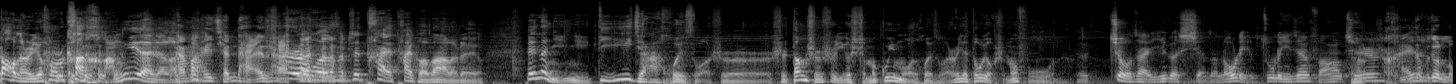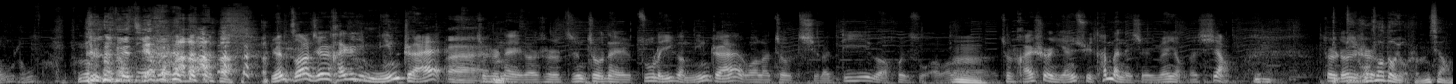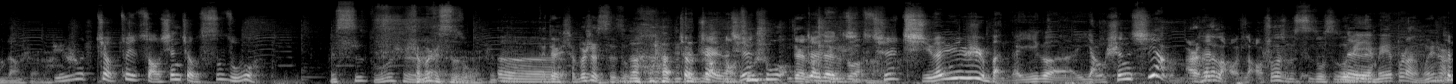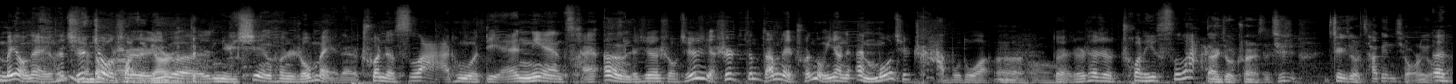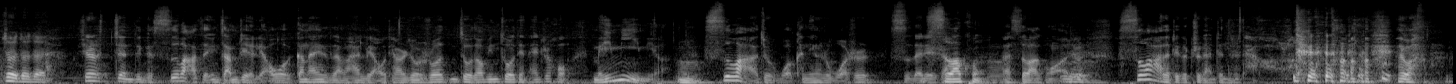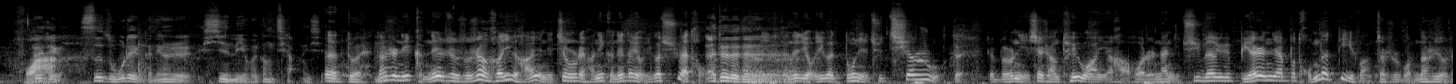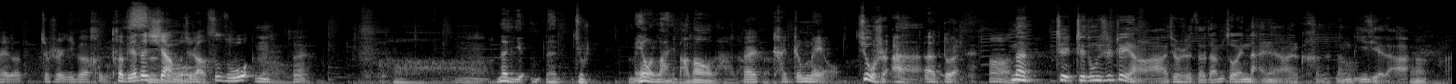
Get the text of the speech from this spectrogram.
到那儿以后是看行业去了。还挖一前台才是啊，我操，这太太可怕了，这个。哎，那你你第一家会所是是当时是一个什么规模的会所，而且都有什么服务呢？就在一个写字楼里租了一间房，其实还是那不就楼楼房，就一个结合。原则上其实还是一民宅，哎就是那个是就就那个租了一个民宅，完了就起了第一个会所，完了就是还是延续他们那些原有的项目，就是等比如说都有什么项目？当时比如说叫最早先叫私足，丝足是什么是丝足？呃，对，什么是丝足？就这个老其实听说对，对对其实起源于日本的一个养生项目，二哥老老说什么丝足丝足，也没不知道怎么回事它。没有那个，他其实就是一个女性很柔美的，穿着丝袜，通过点、念、踩、摁这些手，其实也是跟咱们那传统一样的按摩，其实差不多。嗯，对，就是他是穿了一丝袜。但是就是穿着丝，其实这就是擦边球有的呃，对对对，其实这这个丝袜子，因为咱们这也聊过，刚才咱们还聊天，就是说最后调频做了电台之后没秘密了。嗯，丝袜就是我肯定是我是死在这上丝袜控啊，丝袜控啊，就是丝袜的这个质感真的是太好了，对吧？所以这个丝足这个肯定是吸引力会更强一些。呃对，但是你肯定就是任何一个行业，你进入这行，你肯定得有一个噱头。哎，对对对对肯定有一个东西去切入。对，就比如你线上推广也好，或者那你区别于别人家不同的地方，就是我们当时有这个，就是一个很特别的项目，就叫丝足。嗯嗯，那也那就没有乱七八糟的啊。哎，还真没有。就是暗。呃，对，那这这东西是这样啊，就是咱咱们作为男人啊，很能理解的啊。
